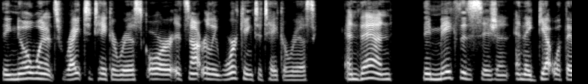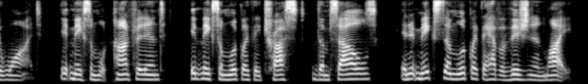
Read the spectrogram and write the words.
They know when it's right to take a risk or it's not really working to take a risk. And then they make the decision and they get what they want. It makes them look confident. It makes them look like they trust themselves and it makes them look like they have a vision in life,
